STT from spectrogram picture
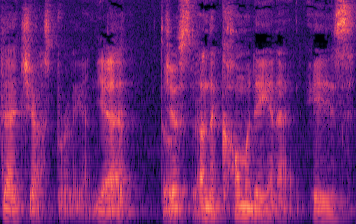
They're just brilliant. Yeah, just and the comedy in it is.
